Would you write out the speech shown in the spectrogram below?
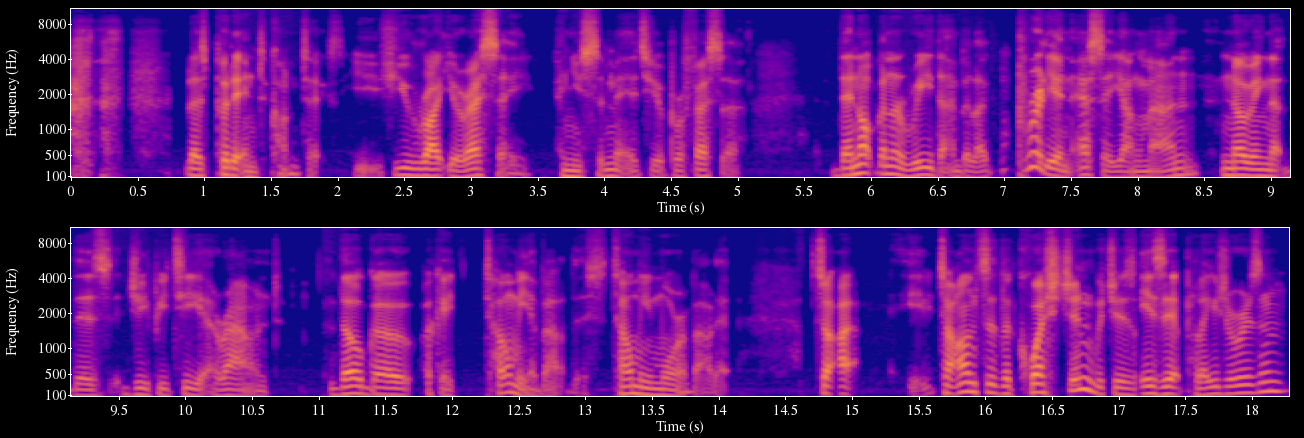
let's put it into context. If you write your essay and you submit it to your professor, they're not going to read that and be like, brilliant essay, young man, knowing that there's GPT around. They'll go, okay, tell me about this. Tell me more about it. So, I, to answer the question, which is, is it plagiarism?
